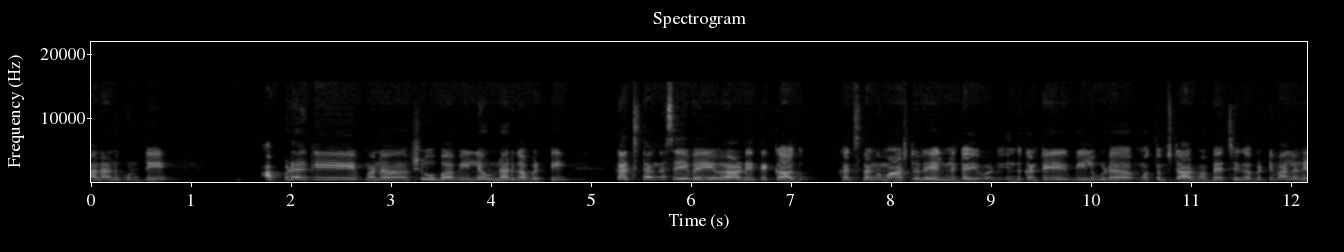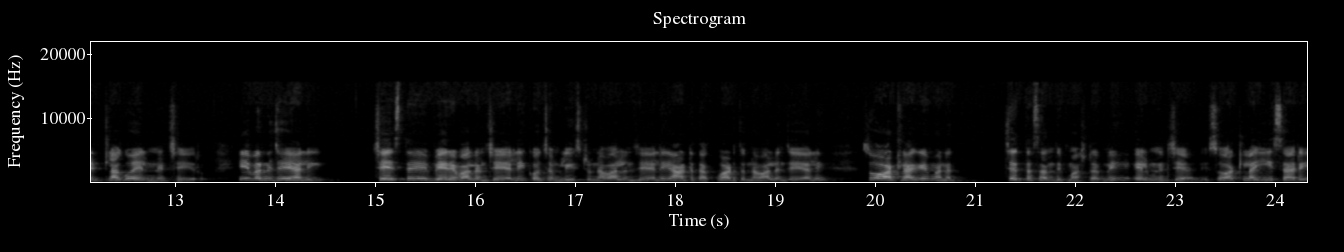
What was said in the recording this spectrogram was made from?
అని అనుకుంటే అప్పటికి మన శోభ వీళ్ళే ఉన్నారు కాబట్టి ఖచ్చితంగా సేవ్ అయ్యేవాడైతే కాదు. ఖచ్చితంగా మాస్టరే ఎలిమినేట్ అయ్యేవాడు. ఎందుకంటే వీళ్ళు కూడా మొత్తం స్టార్మా బ్యాచే కాబట్టి వాళ్ళని ఎట్లాగో ఎలిమినేట్ చేయరు. ఎవరిని చేయాలి? చేస్తే వేరే వాళ్ళని చేయాలి కొంచెం లీస్ట్ ఉన్న వాళ్ళని చేయాలి ఆట తక్కువ ఆడుతున్న వాళ్ళని చేయాలి. సో అట్లాగే మన చెత్త సందీప్ మాస్టర్ని ఎలిమినేట్ చేయాలి. సో అట్లా ఈసారి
